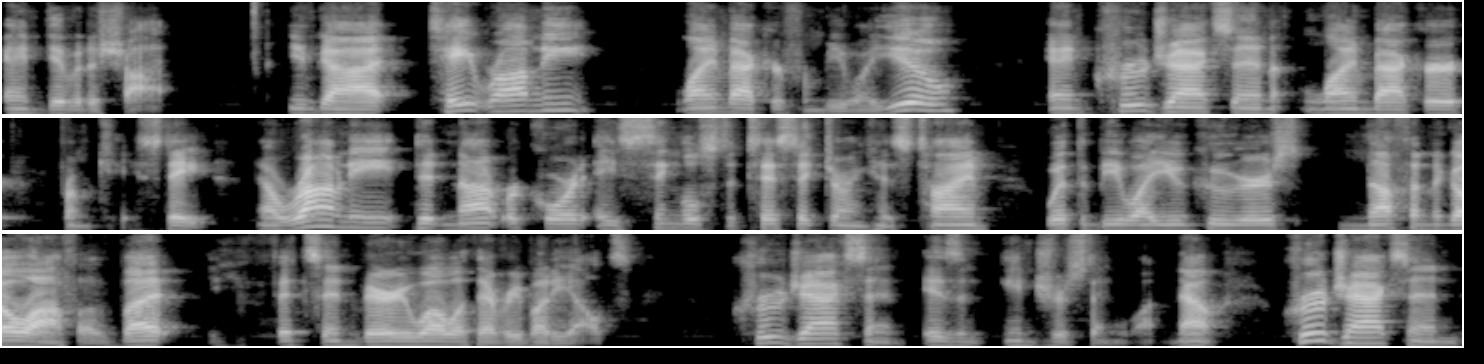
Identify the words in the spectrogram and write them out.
and give it a shot. You've got Tate Romney, linebacker from BYU, and Krew Jackson, linebacker from K State. Now, Romney did not record a single statistic during his time with the BYU Cougars, nothing to go off of, but he fits in very well with everybody else. Krew Jackson is an interesting one. Now, Krew Jackson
